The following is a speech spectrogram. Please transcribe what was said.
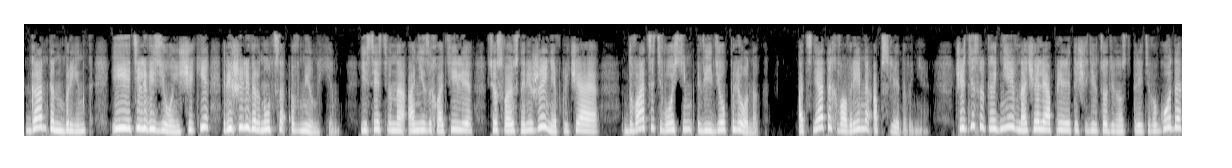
Гантенбринг и телевизионщики решили вернуться в Мюнхен. Естественно, они захватили все свое снаряжение, включая 28 видеопленок, отснятых во время обследования. Через несколько дней, в начале апреля 1993 года,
